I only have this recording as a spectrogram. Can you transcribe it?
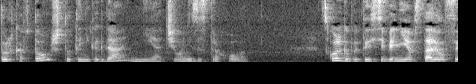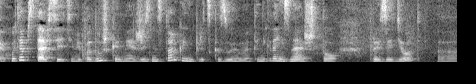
только в том, что ты никогда ни от чего не застрахован. Сколько бы ты себе не обставился, хоть обставься этими подушками, жизнь настолько непредсказуемая, ты никогда не знаешь, что произойдет. Э,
